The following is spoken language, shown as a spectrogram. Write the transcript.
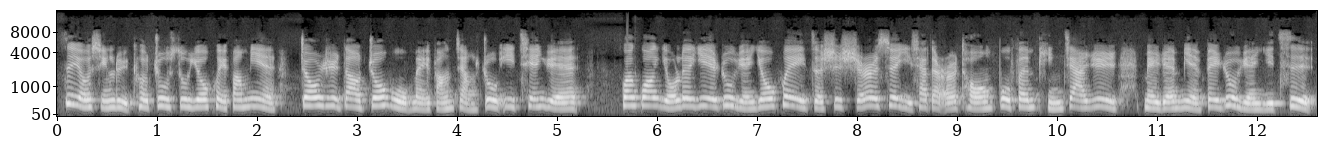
自由行旅客住宿优惠方面，周日到周五每房奖助一千元；观光游乐业入园优惠，则是十二岁以下的儿童不分平假日，每人免费入园一次。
